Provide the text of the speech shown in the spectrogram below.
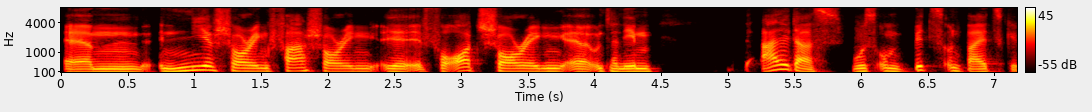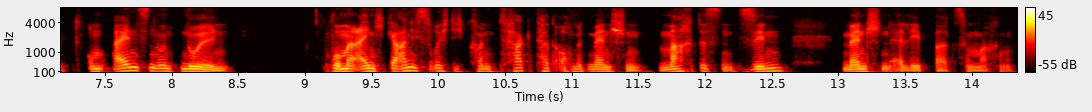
ähm, Nearshoring, Farshoring, äh, Vor-Ort-Shoring, äh, Unternehmen. All das, wo es um Bits und Bytes gibt, um Einsen und Nullen, wo man eigentlich gar nicht so richtig Kontakt hat, auch mit Menschen, macht es einen Sinn, Menschen erlebbar zu machen.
